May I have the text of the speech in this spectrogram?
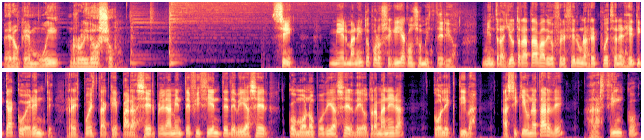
pero que muy ruidoso. Sí, mi hermanito proseguía con su misterio, mientras yo trataba de ofrecer una respuesta energética coherente, respuesta que para ser plenamente eficiente debía ser, como no podía ser de otra manera, colectiva. Así que una tarde, a las 5,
